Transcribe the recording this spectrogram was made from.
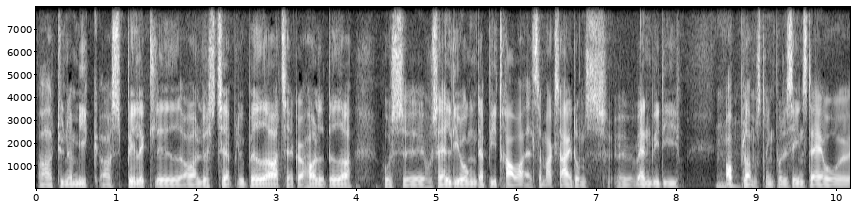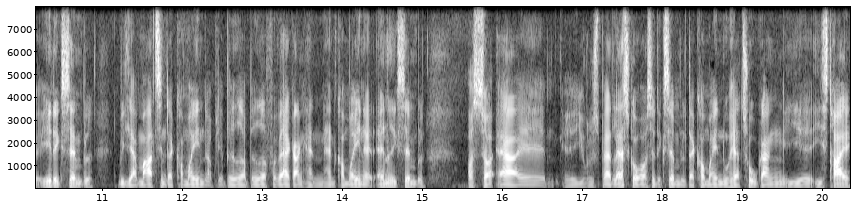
og dynamik og spilleklæde og lyst til at blive bedre og til at gøre holdet bedre hos, øh, hos alle de unge, der bidrager. Altså Max Ejdums øh, vanvittige mm. opblomstring på det seneste er jo øh, et eksempel. William Martin, der kommer ind og bliver bedre og bedre for hver gang han, han kommer ind, er et andet eksempel. Og så er øh, øh, Julius Bert Lassgaard også et eksempel, der kommer ind nu her to gange i, øh, i streg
